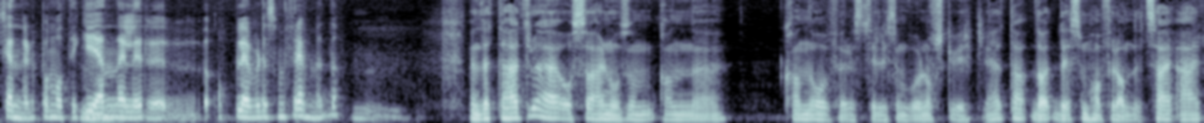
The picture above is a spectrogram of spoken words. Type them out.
kjenner det på en måte ikke igjen, mm. eller eh, opplever det som fremmed. Da. Men dette her tror jeg også er noe som kan kan overføres til liksom vår norske virkelighet. Da. Da det som har forandret seg, er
